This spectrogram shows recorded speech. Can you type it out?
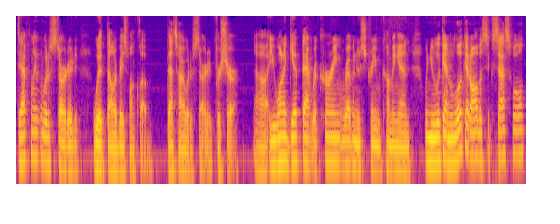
definitely would have started with Dollar Baseball Club. That's how I would have started for sure. Uh, you want to get that recurring revenue stream coming in. When you again look at all the successful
